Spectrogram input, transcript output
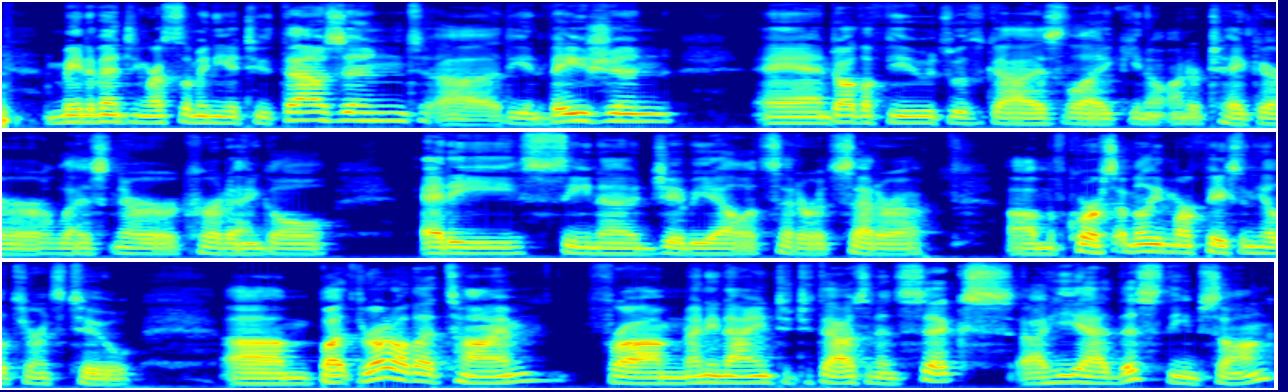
Main eventing WrestleMania 2000, uh, The Invasion, and all the feuds with guys like, you know, Undertaker, Lesnar, Kurt Angle, Eddie, Cena, JBL, etc., etc. Um, of course, a million more face and heel turns too. Um, but throughout all that time, from 99 to 2006, uh, he had this theme song.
